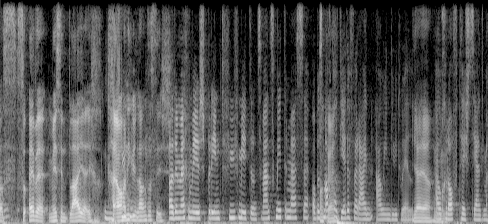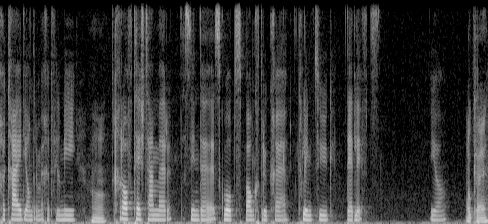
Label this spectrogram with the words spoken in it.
Gut, das, so, eben, wir sind Laien, ich keine Ahnung, wie lang das ist. Oder machen wir Sprint 5 Meter und 20 Meter messen. Aber es Okay. macht halt jeder Verein auch individuell. Ja, ja. Auch Krafttests, die einen machen keine, die anderen machen viel mehr. Hm. Krafttests haben wir, das sind äh, Squats, Bankdrücken, Klimmzüge, Deadlifts. Ja. Okay,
